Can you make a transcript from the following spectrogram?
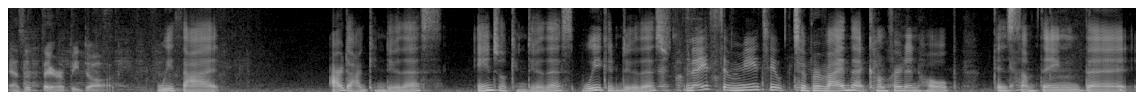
as a therapy dog. We thought our dog can do this. Angel can do this. We can do this. Nice to meet you. To provide that comfort and hope is something that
